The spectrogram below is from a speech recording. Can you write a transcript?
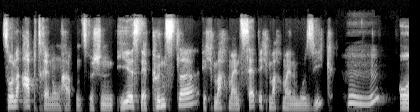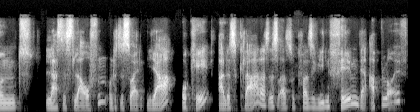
so eine Abtrennung hatten zwischen hier ist der Künstler, ich mache mein Set, ich mache meine Musik mhm. und lass es laufen. Und es ist so ein Ja, okay, alles klar. Das ist also quasi wie ein Film, der abläuft.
